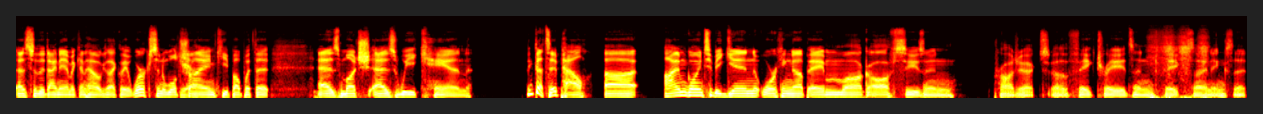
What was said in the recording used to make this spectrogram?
as to the dynamic and how exactly it works, and we'll try and keep up with it as much as we can. I think that's it, pal. Uh, I'm going to begin working up a mock off season project of fake trades and fake signings that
